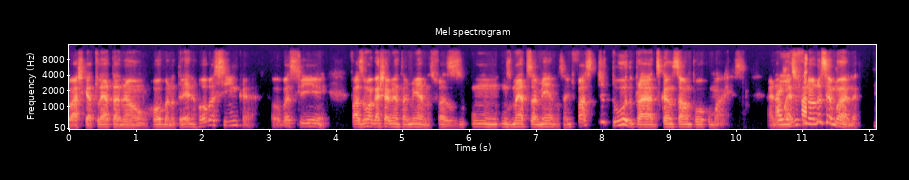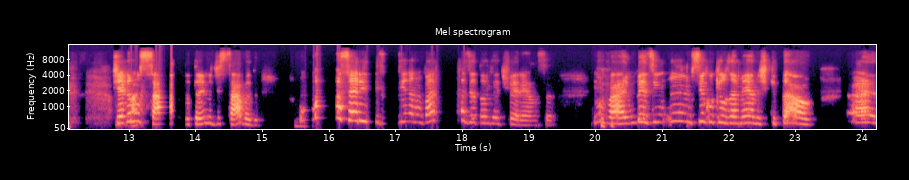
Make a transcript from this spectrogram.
tu acha que atleta não rouba no treino? Rouba sim, cara. Rouba sim. Faz um agachamento a menos, faz um, uns metros a menos. A gente faz de tudo para descansar um pouco mais. Ainda a mais no faz... final da semana. Chega no sábado, treino de sábado, uma sériezinha não vai fazer tanta diferença. Não vai. Um pezinho, um, 5 quilos a menos, que tal? Ah,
